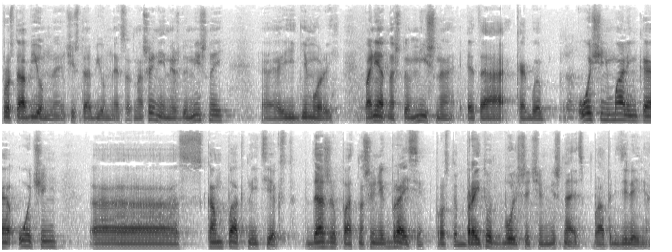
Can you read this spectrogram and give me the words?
просто объемное, чисто объемное соотношение между Мишной э, и Геморой. Понятно, что Мишна это как бы очень маленькая, очень э, компактный текст, даже по отношению к Брайсе. Просто Брайтот больше, чем Мишнайс по определению.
